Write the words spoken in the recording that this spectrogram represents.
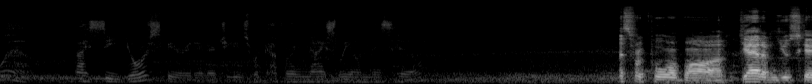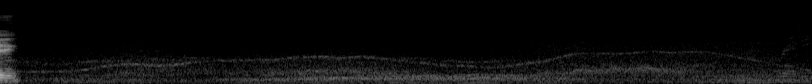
Well, I see your spirit energy is recovering nicely on this hill. That's for Kurobar. Get him, Yusuke. Ready?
